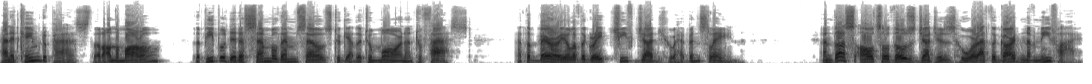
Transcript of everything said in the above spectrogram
And it came to pass that on the morrow the people did assemble themselves together to mourn and to fast at the burial of the great chief judge who had been slain. And thus also those judges who were at the garden of Nephi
